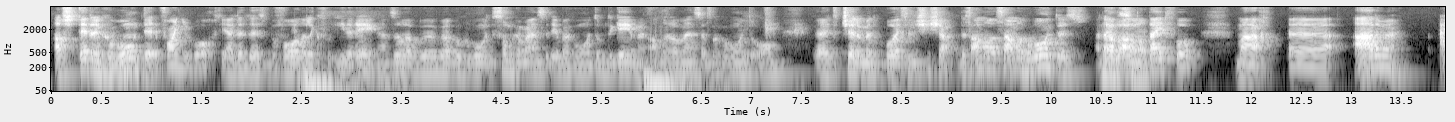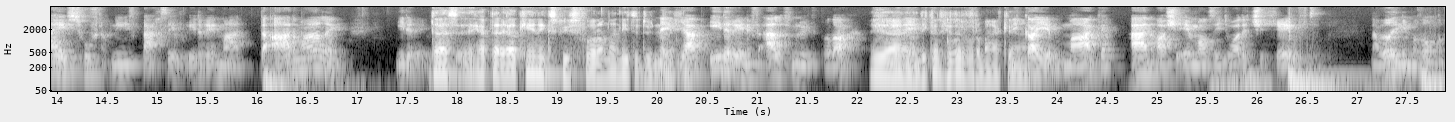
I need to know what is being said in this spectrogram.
als dit een gewoonte van je wordt, ja, dat is bevorderlijk voor iedereen. En zo hebben we, we hebben gewoonte, sommige mensen die hebben gewoonte om te gamen, andere mensen hebben gewoonte om eh, te chillen met de boys en de shisha. Dat, is allemaal, dat zijn allemaal gewoontes. En daar Ja, hebben we allemaal tijd voor. Maar eh, ademen, ijs hoeft nog niet per se voor iedereen, maar de ademhaling, iedereen. dat is, je hebt daar eigenlijk geen excuus voor om dat niet te doen. Nee, je. hebt, iedereen heeft 11 minuten per dag. ja, Iedereen. die kun je ervoor maken. Die ja. kan je maken. En als je eenmaal ziet wat het je geeft, dan wil je niet meer zonder.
